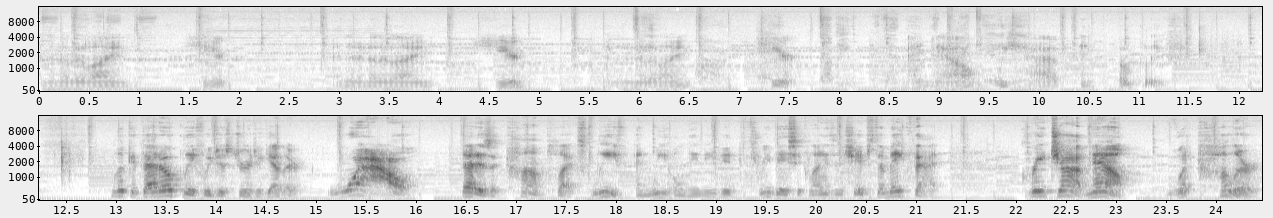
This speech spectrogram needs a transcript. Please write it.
and then another line here, and then another line here, and then another line here. And now we have an oak leaf. Look at that oak leaf we just drew together. Wow! That is a complex leaf, and we only needed three basic lines and shapes to make that. Great job. Now, what color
